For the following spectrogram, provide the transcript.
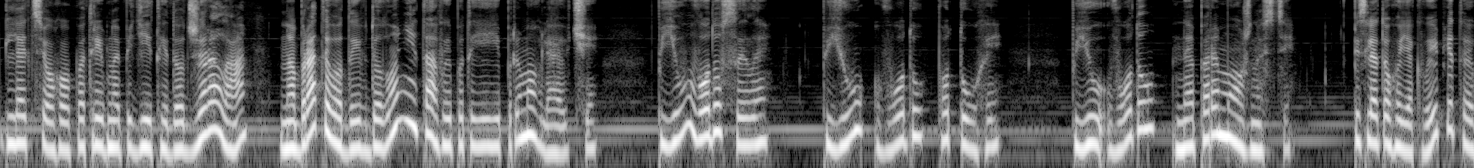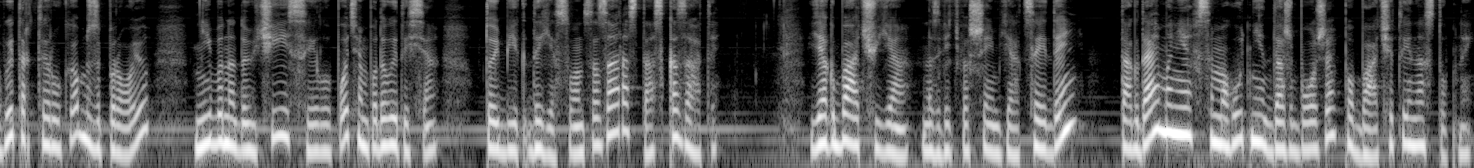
Для цього потрібно підійти до джерела, набрати води в долоні та випити її, примовляючи п'ю воду сили, п'ю воду потуги, п'ю воду непереможності. Після того, як вип'єте, витерти руки об зброю, ніби надаючи їй силу, потім подивитися в той бік, де є сонце зараз, та сказати: Як бачу я, назвіть ваше ім'я, цей день, так дай мені всемогутній даж Боже побачити і наступний.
